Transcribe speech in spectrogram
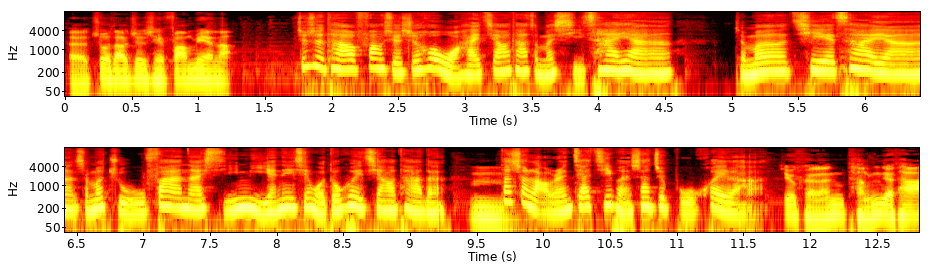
呃做到这些方面了。就是他放学之后，我还教他怎么洗菜呀。什么切菜呀，什么煮饭啊、洗米啊那些我都会教他的。嗯，但是老人家基本上就不会了，就可能疼着他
